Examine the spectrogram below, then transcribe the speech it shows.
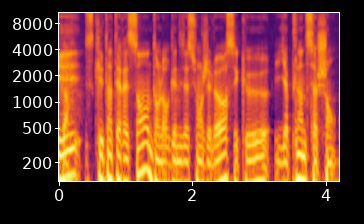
Et ce qui est intéressant dans l'organisation Angélor, c'est qu'il y a plein de sachants.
